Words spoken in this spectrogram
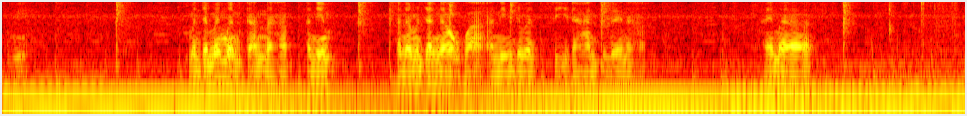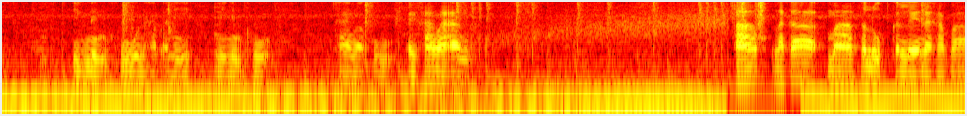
ตรงนี้ มันจะไม่เหมือนกันนะครับ อันนี้ อันนั้นมันจะเงากว่า อันนี้มันจะเป็นสีด้านไปเลยนะครับ ให้มา อีกหนึ่งคู่นะครับ อันนี้มีหนึ่งคู่ ข้างละคู่ไอ้ยข้างละอันครับ แล้วก็มาสรุปกันเลยนะครับว่า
